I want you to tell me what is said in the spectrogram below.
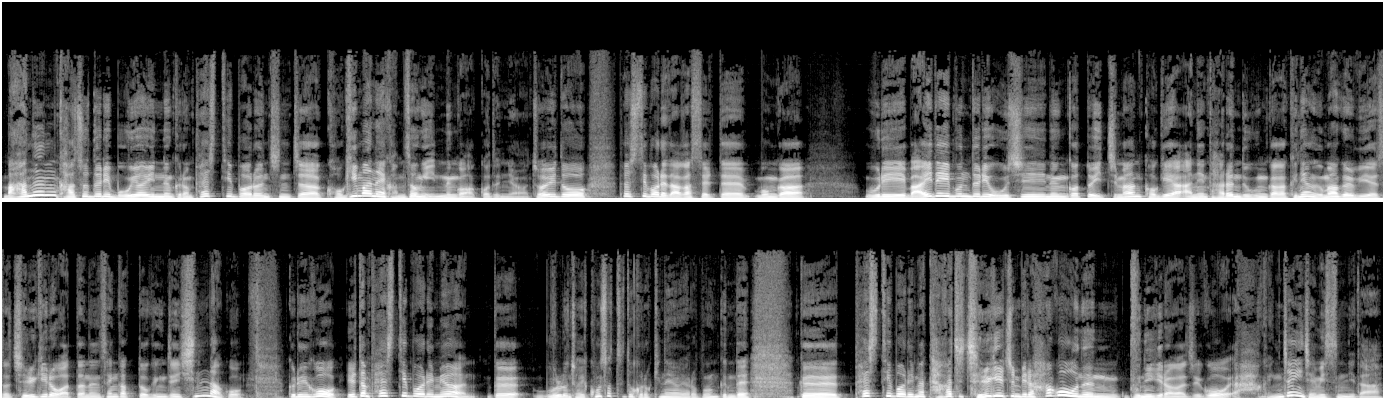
많은 가수들이 모여 있는 그런 페스티벌은 진짜 거기만의 감성이 있는 것 같거든요. 저희도 페스티벌에 나갔을 때 뭔가 우리 마이데이 분들이 오시는 것도 있지만 거기에 아닌 다른 누군가가 그냥 음악을 위해서 즐기러 왔다는 생각도 굉장히 신나고. 그리고 일단 페스티벌이면 그 물론 저희 콘서트도 그렇긴 해요 여러분. 근데 그 페스티벌이면 다 같이 즐길 준비를 하고 오는 분위기라 가지고 야 굉장히 재밌습니다.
